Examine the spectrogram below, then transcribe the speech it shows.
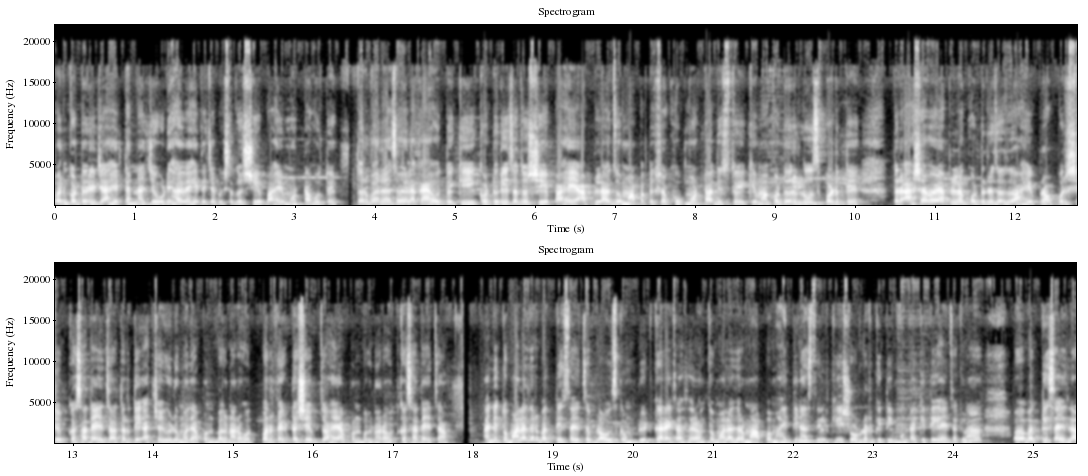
पण कटोरी जे आहे त्यांना जेवढी हवी आहे त्याच्यापेक्षा जो शेप आहे मोठा होतो आहे तर बऱ्याच वेळेला काय होतं की कटोरीचा जो शेप आहे आपला जो मापापेक्षा खूप मोठा दिसतोय किंवा कटोरी लूज पडते तर अशा वेळी आपल्याला कटोरीचा जो आहे प्रॉपर शेप कसा द्यायचा तर ते आजच्या व्हिडिओमध्ये आपण बघणार आहोत. परफेक्ट शेप जो आहे आपण बघणार आहोत. कसा द्यायचा? आणि तुम्हाला जर बत्तीस साईजचं ब्लाऊज कंप्लीट करायचं असेल आणि तुम्हाला जर मापं माहिती नसतील की शोल्डर किती मुंडा किती घ्यायचा किंवा बत्तीस साईजला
